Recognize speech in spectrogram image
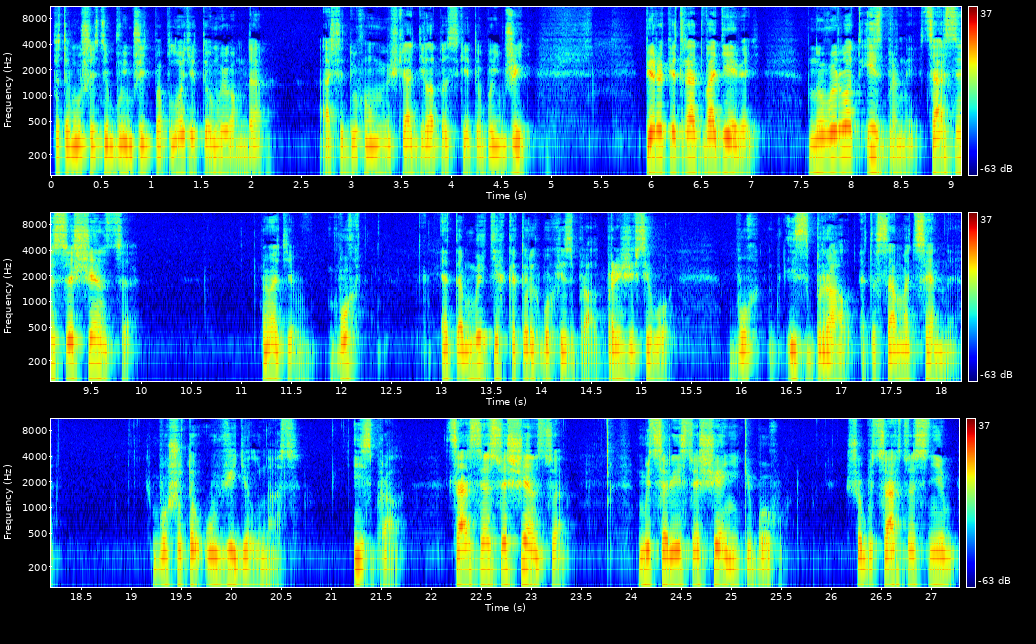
Потому что если будем жить по плоти, то умрем, да? А если духом умышлять дела плотские, то будем жить. 1 Петра 2.9. Но вы род избранный, царственное священство. Понимаете, Бог – это мы, тех, которых Бог избрал. Прежде всего, Бог избрал, это самое ценное. Бог что-то увидел у нас и избрал. Царственное священство. Мы цари и священники Богу, чтобы царствовать с Ним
